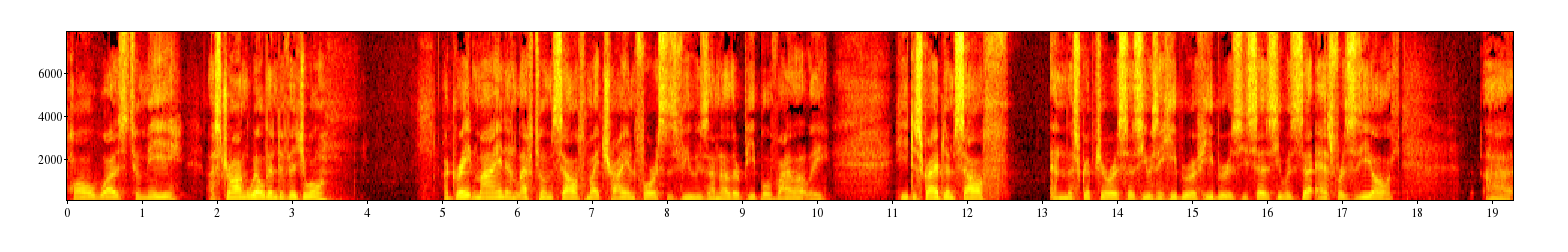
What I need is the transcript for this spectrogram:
Paul was, to me, a strong willed individual a great mind and left to himself might try and force his views on other people violently. He described himself in the scripture where it says he was a Hebrew of Hebrews. He says he was, uh, as for zeal uh,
